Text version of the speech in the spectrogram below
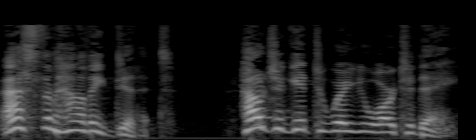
Ask them how they did it. How'd you get to where you are today?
